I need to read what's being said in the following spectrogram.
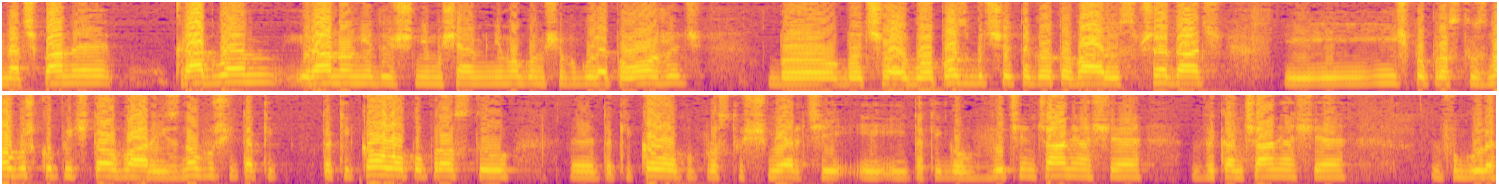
naćpany, kradłem i rano nie nie musiałem, nie mogłem się w ogóle położyć, bo, bo trzeba było pozbyć się tego towaru, sprzedać i, i iść po prostu znowuż kupić towar i znowuż i takie, takie koło po prostu, e, takie koło po prostu śmierci i, i takiego wycieńczania się, wykańczania się. W ogóle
